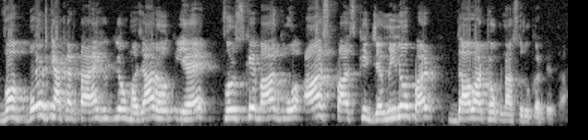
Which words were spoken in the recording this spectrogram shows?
वह बोर्ड क्या करता है, क्योंकि वो मजार होती है, फिर उसके बाद वो आसपास की जमीनों पर दावा ठोकना शुरू कर देता है।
